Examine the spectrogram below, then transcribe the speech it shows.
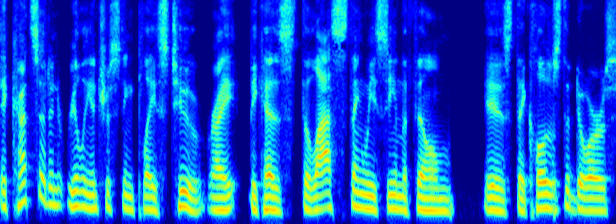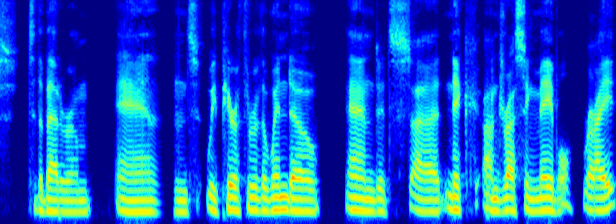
it cuts at a really interesting place too right because the last thing we see in the film is they close the doors to the bedroom and we peer through the window and it's uh, Nick undressing Mabel, right?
